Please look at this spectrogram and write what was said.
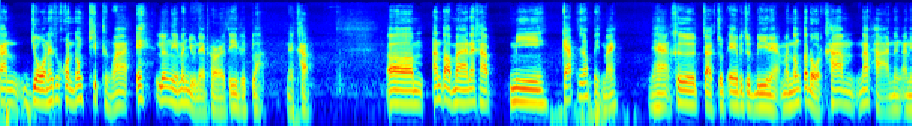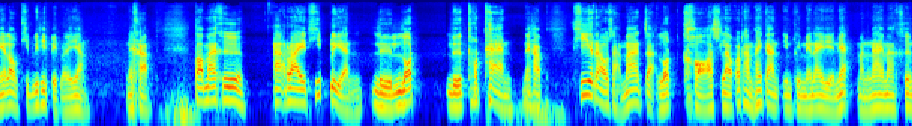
การโยนให้ทุกคนต้องคิดถึงว่า เอ๊ะ เรื่องนี้มันอยู่ใน priority หรือเปล่านะครับอันต่อมานะครับ มีแกลบที่ต้องปิดไหมนะฮะคือจากจุด A ไปจุด B เนี่ยมันต้องกระโดดข้ามหน้าผาหนึ่งอันนี้เราคิดวิธีปิดไว้หรือยังนะครับ ต่อมาคืออะไรที่เปลี่ยนหรือลดหรือทดแทนนะครับ ที่เราสามารถจะลดคอสแล้วก็ทำให้การ implement ไอเดียเนี้ยมันง่ายมากขึ้น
